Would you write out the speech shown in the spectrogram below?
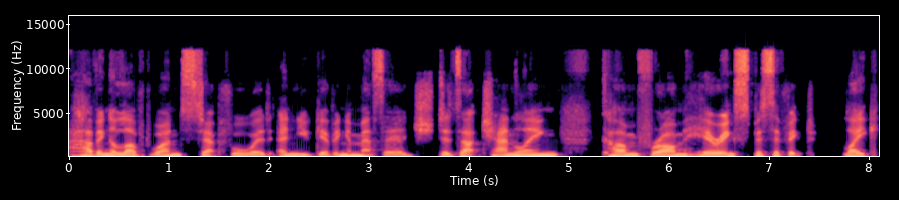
having a loved one step forward and you giving a message? Does that channeling come from hearing specific like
